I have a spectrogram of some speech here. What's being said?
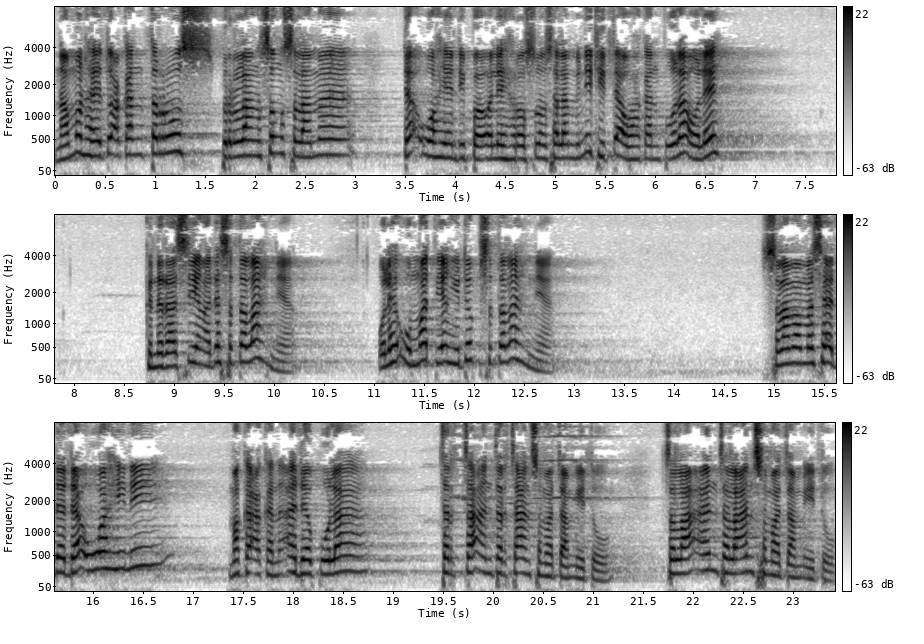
Namun hal itu akan terus berlangsung selama dakwah yang dibawa oleh Rasulullah SAW ini didakwahkan pula oleh generasi yang ada setelahnya, oleh umat yang hidup setelahnya. Selama masih ada dakwah ini, maka akan ada pula cercaan-cercaan semacam itu celaan-celaan semacam itu.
